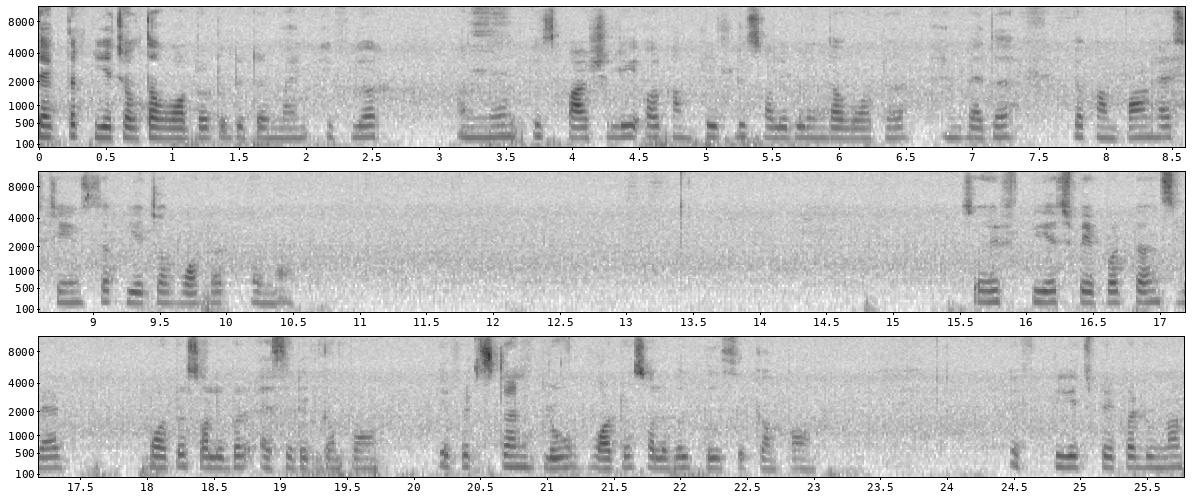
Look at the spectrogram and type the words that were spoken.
Check the pH of the water to determine if your unknown is partially or completely soluble in the water and whether your compound has changed the pH of water or not. So if pH paper turns red, water soluble acidic compound if it's turned blue water soluble basic compound. If pH paper do not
